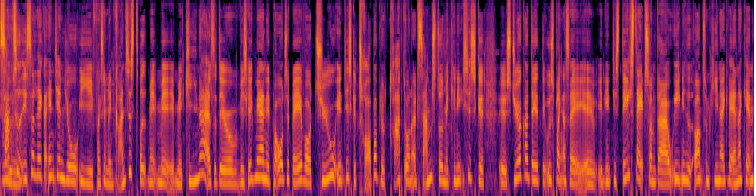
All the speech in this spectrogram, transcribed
Samtidig så ligger Indien jo i for eksempel en grænsestrid med, med, med Kina. Altså det er jo, vi skal ikke mere end et par år tilbage, hvor 20 indiske tropper blev dræbt under et sammenstød med kinesiske øh, styrker. Det, det udspringer sig af øh, en indisk delstat, som der er uenighed om, som Kina ikke vil anerkende.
